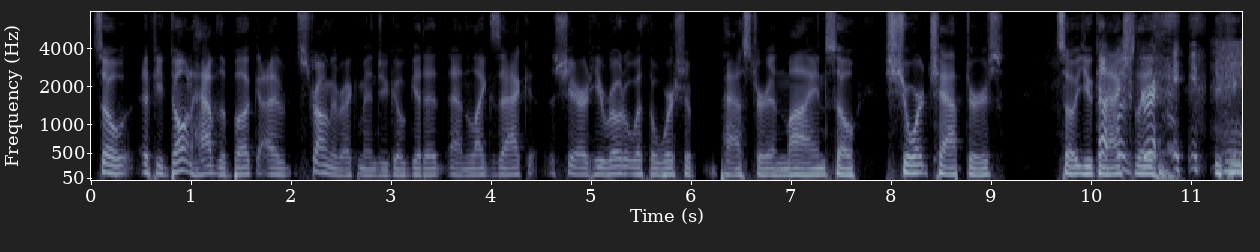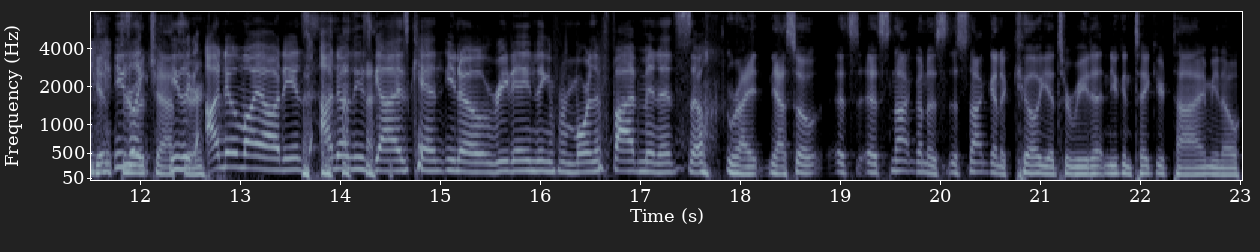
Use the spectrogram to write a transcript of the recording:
So if you don't have the book, I strongly recommend you go get it. And like Zac shared, he wrote it with the worship pastor in mind. So short chapters, so you can actually great. you can get he's through like, a chapter. He's like, I know my audience. I know these guys can't, you know, read anything for more than five minutes. So Right. Yeah. So it's it's not gonna it's not gonna kill you to read it, and you can take your time, you know,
